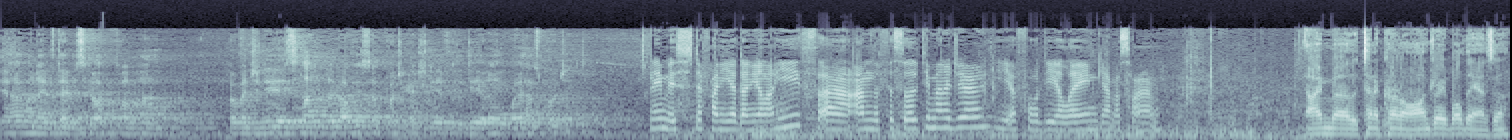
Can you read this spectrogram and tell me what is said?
Yeah, hi, my name's David Scott from uh, Home Engineers, Heidelberg office. I'm project engineer for the DLA warehouse project. My name is Stefania Daniela Heath. Uh, I'm the facility manager here for DLA in Germersheim. I'm uh, Lieutenant Colonel Andre Baldanza.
